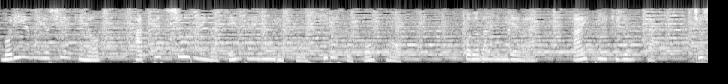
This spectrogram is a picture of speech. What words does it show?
森山義明の発達障害の潜在能力を引き出す方法。この番組では IT 起業家著者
